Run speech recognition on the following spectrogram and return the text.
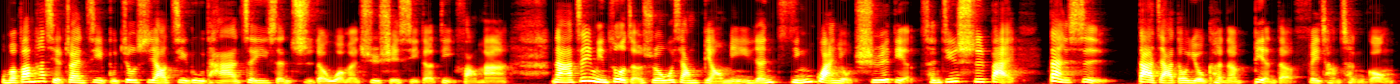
我们帮他写传记，不就是要记录他这一生值得我们去学习的地方吗？那这一名作者说，我想表明，人尽管有缺点，曾经失败，但是大家都有可能变得非常成功，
